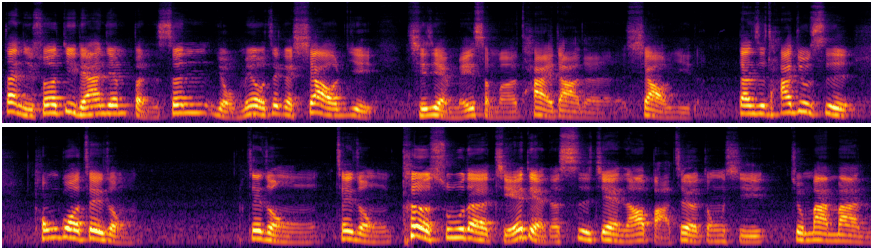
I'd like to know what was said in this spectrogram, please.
但你说地铁安检本身有没有这个效益，其实也没什么太大的效益的。但是它就是通过这种、这种、这种特殊的节点的事件，然后把这个东西就慢慢、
